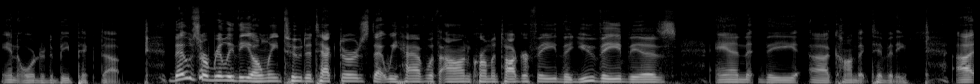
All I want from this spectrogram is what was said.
in order to be picked up. Those are really the only two detectors that we have with ion chromatography, the UV vis and the uh, conductivity. Uh,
